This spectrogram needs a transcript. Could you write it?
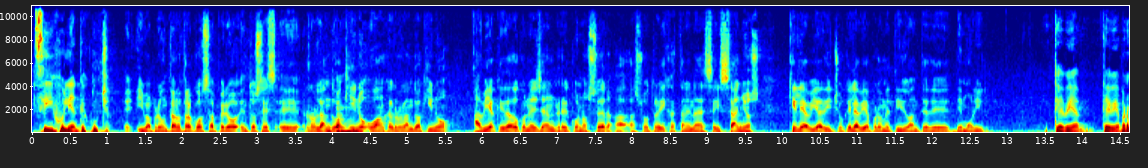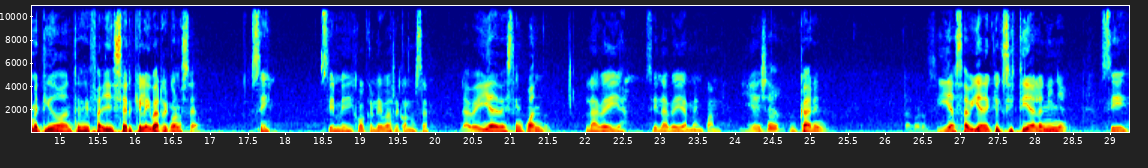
Sí, Julián, te escucho. Eh, iba a preguntar otra cosa, pero entonces eh, Rolando Aquino o Ángel Rolando Aquino había quedado con ella en reconocer a, su otra hija, esta nena de seis años. ¿Qué le había dicho, qué le había prometido antes de, de morir? ¿Te había, ¿Te había prometido antes de fallecer que la iba a reconocer? Sí, sí, me dijo que la iba a reconocer. ¿La veía de vez en cuando? La veía, sí, la veía de vez en cuando. ¿Y ella, Karen? ¿La conocía? ¿Sabía de que existía la niña? Sí,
